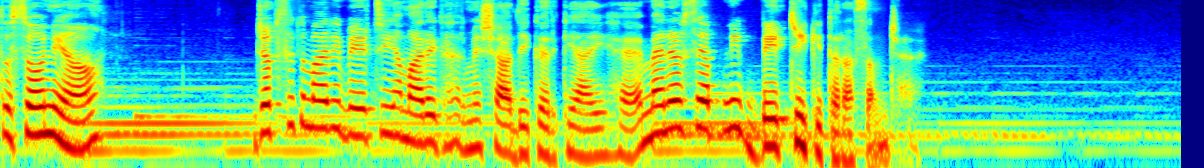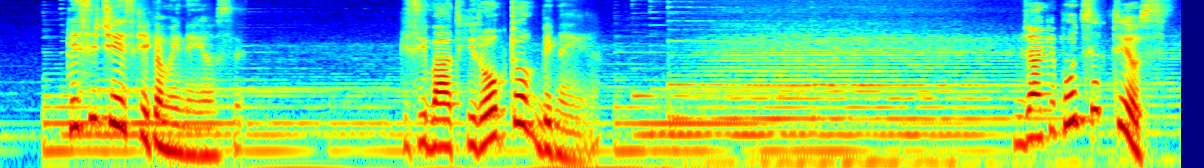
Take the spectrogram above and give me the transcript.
तो सोनिया, जब से तुम्हारी बेटी हमारे घर में शादी करके आई है, मैंने उसे अपनी बेटी की तरह समझा है। किसी चीज़ की कमी नहीं है उसे। किसी बात की रोक टोक भी नहीं है। जाके पूछ सकती हो उससे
